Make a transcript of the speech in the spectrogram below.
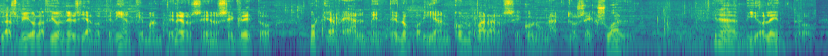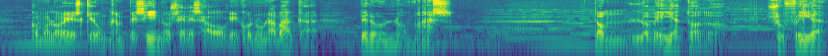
Las violaciones ya no tenían que mantenerse en secreto porque realmente no podían compararse con un acto sexual. Era violento, como lo es que un campesino se desahogue con una vaca, pero no más. Tom lo veía todo, sufría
